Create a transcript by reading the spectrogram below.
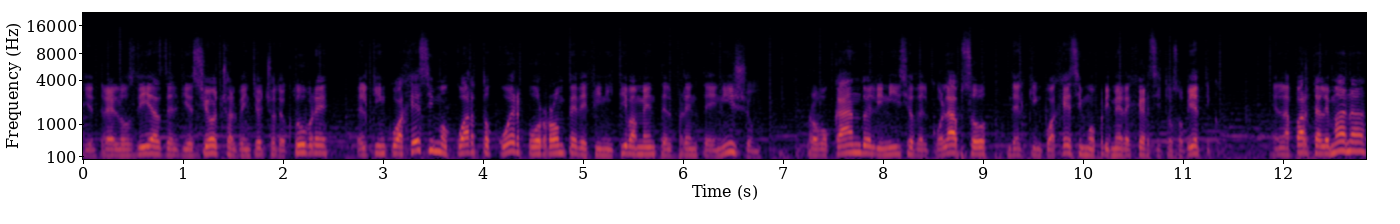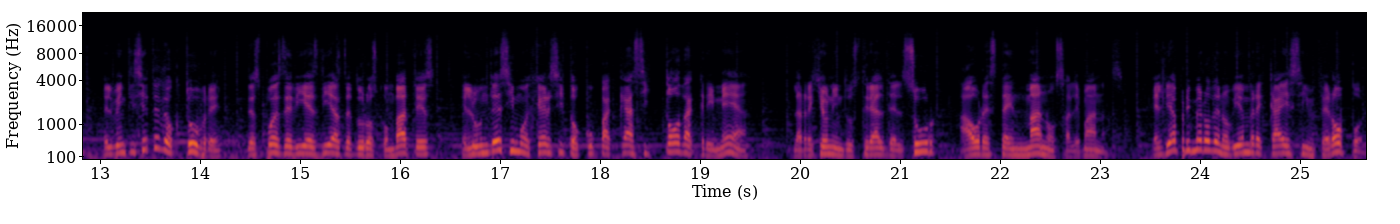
y entre los días del 18 al 28 de octubre, el 54 cuerpo rompe definitivamente el frente en Ishum, provocando el inicio del colapso del 51 ejército soviético. En la parte alemana, el 27 de octubre, después de 10 días de duros combates, el undécimo ejército ocupa casi toda Crimea. La región industrial del sur ahora está en manos alemanas. El día 1 de noviembre cae Simferópol.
